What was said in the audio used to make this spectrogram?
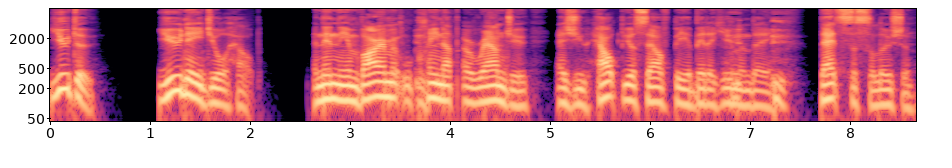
You do. You need your help. And then the environment will clean up around you as you help yourself be a better human being. That's the solution.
